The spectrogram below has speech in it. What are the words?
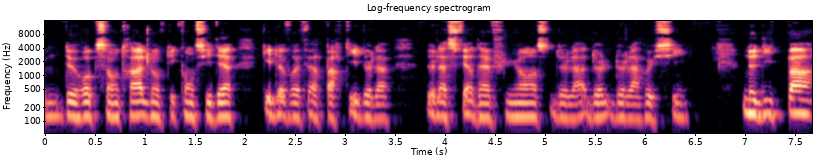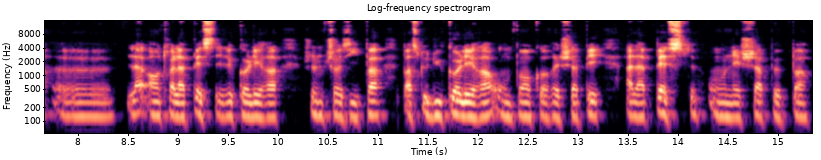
d'Europe centrale dont il considère qu'ils devraient faire partie de la, sphère d'influence de la Russie. Ne dites pas euh, entre la peste et le choléra, je ne choisis pas, parce que du choléra, on peut encore échapper. À la peste, on n'échappe pas.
